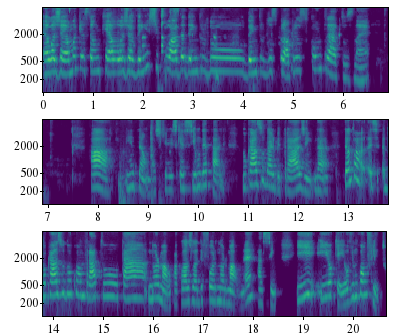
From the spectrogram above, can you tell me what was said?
ela já é uma questão que ela já vem estipulada dentro, do, dentro dos próprios contratos, né? Ah, então, acho que eu esqueci um detalhe. No caso da arbitragem, da, tanto no caso do contrato tá normal, com a cláusula de for normal, né? Assim. E, e ok, houve um conflito.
